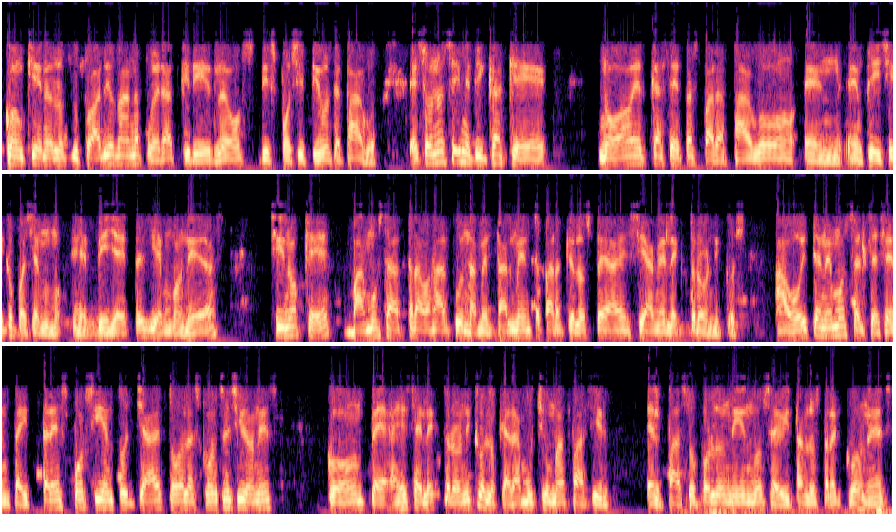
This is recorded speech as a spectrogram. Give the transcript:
con quienes los usuarios van a poder adquirir los dispositivos de pago. Eso no significa que no va a haber casetas para pago en, físico, pues en, en billetes y en monedas, sino que vamos a trabajar fundamentalmente para que los peajes sean electrónicos. A hoy tenemos el 63% ya de todas las concesiones con peajes electrónicos, lo que hará mucho más fácil el paso por los mismos, se evitan los trancones,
